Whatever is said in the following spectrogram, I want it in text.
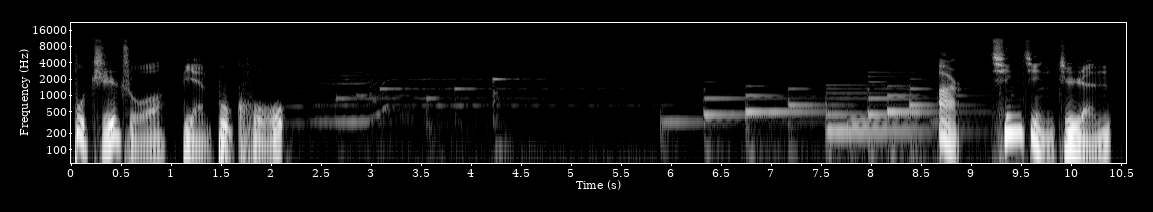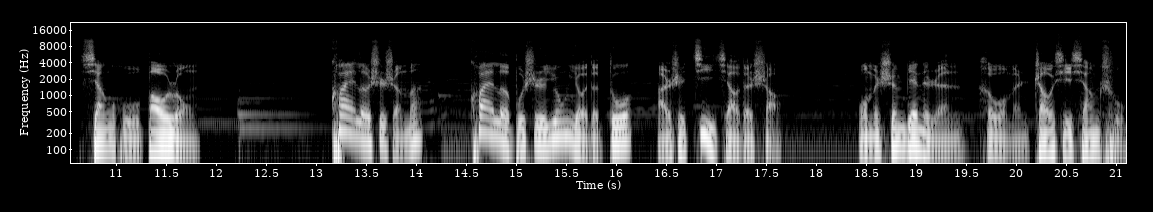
不执着便不苦。二，亲近之人相互包容。快乐是什么？快乐不是拥有的多，而是计较的少。我们身边的人和我们朝夕相处，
